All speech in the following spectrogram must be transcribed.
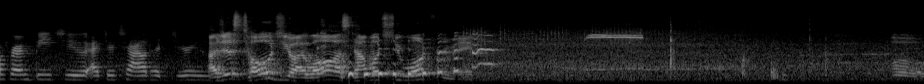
Girlfriend beat you at your childhood dream? I just told you I lost. How much do you want from me? Oh.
